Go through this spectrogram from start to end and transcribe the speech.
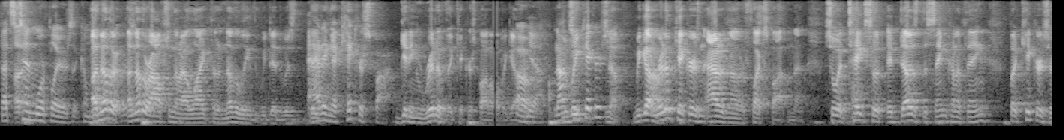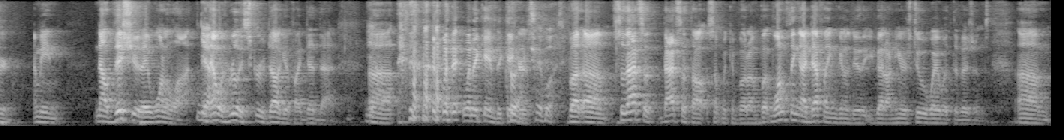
that's uh, ten more players that come. off another waivers. another option that I liked that another league that we did was they- Adding a kicker spot. getting rid of the kicker spot altogether. Oh, Yeah. not we, two kickers. No, we got rid of oh. kickers and added another flex spot in that. So it takes so it does the same kind of thing, but kickers are. I mean, now this year they won a lot, Yeah. and that would really screw Doug if I did that. Uh, when, it, when it came to kickers, Correct, it would. But um, so that's a that's a thought something we can vote on. But one thing I definitely am going to do that you got on here is do away with divisions. Um,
